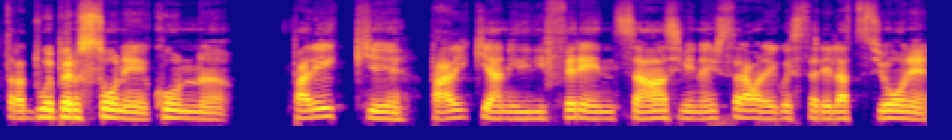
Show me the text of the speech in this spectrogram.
tra due persone con parecchie, parecchi anni di differenza si viene a instaurare questa relazione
